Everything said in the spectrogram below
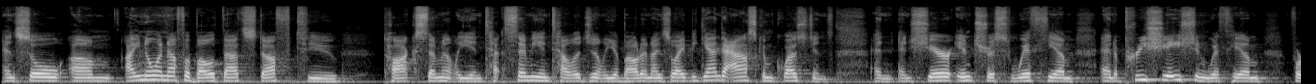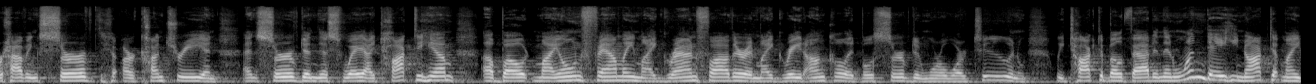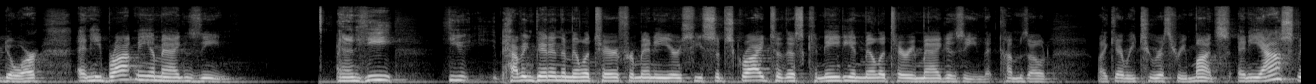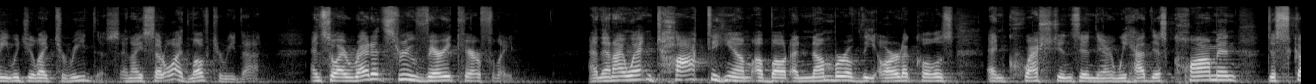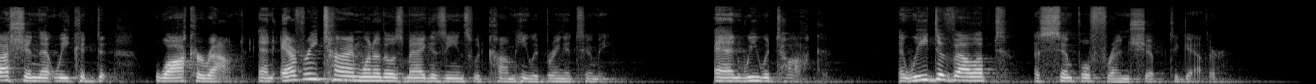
And so um, I know enough about that stuff to talk semi intelligently about it. And so I began to ask him questions and, and share interest with him and appreciation with him for having served our country and, and served in this way. I talked to him about my own family. My grandfather and my great uncle had both served in World War II, and we talked about that. And then one day he knocked at my door and he brought me a magazine. And he he, having been in the military for many years, he subscribed to this Canadian military magazine that comes out like every two or three months. And he asked me, Would you like to read this? And I said, Oh, I'd love to read that. And so I read it through very carefully. And then I went and talked to him about a number of the articles and questions in there. And we had this common discussion that we could walk around. And every time one of those magazines would come, he would bring it to me. And we would talk. And we developed a simple friendship together.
